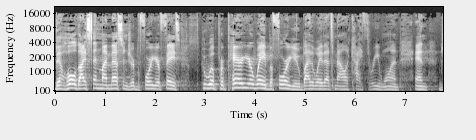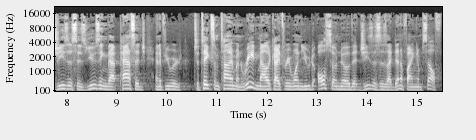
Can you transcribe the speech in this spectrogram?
Behold, I send my messenger before your face who will prepare your way before you. By the way, that's Malachi 3:1. And Jesus is using that passage. And if you were to take some time and read Malachi 3:1, you'd also know that Jesus is identifying himself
